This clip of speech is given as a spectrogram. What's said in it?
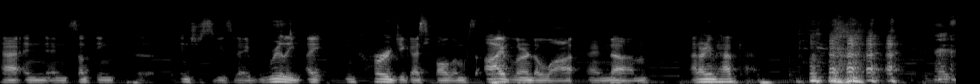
cat and, and something uh, interested you today, really I encourage you guys to follow them because I've learned a lot and um, I don't even have cat. Nice.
